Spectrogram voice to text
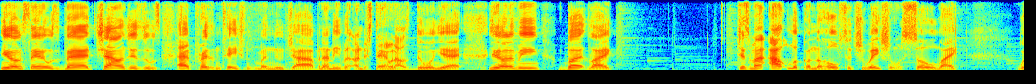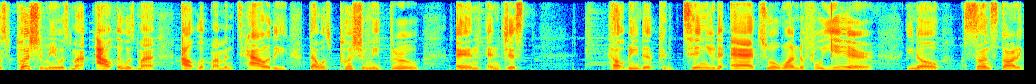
You know what I'm saying? It was mad challenges. It was I had presentations for my new job, and I didn't even understand what I was doing yet. You know what I mean? But like, just my outlook on the whole situation was so like was pushing me. It was my out. It was my outlook, my mentality that was pushing me through and and just helped me to continue to add to a wonderful year. You know, my son started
